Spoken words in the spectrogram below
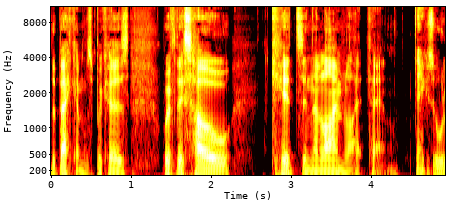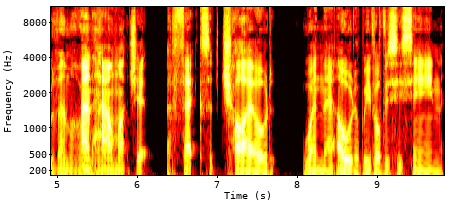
the Beckhams because with this whole kids in the limelight thing Yeah, because all of them are. and how much it affects a child when they're older. We've obviously seen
